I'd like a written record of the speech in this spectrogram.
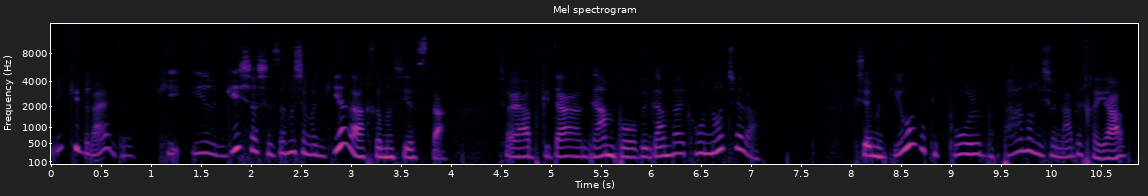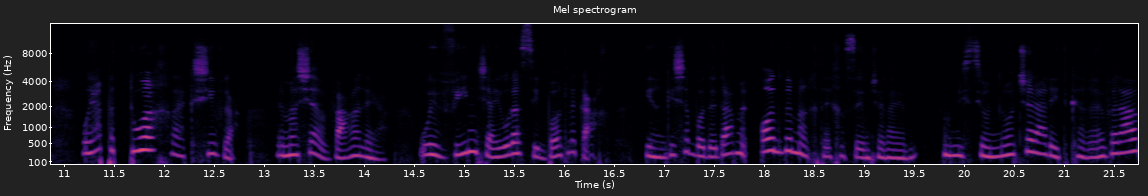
והיא קיבלה את זה, כי היא הרגישה שזה מה שמגיע לה אחרי מה שהיא עשתה, שהיה בגידה גם בו וגם בעקרונות שלה. כשהם הגיעו לטיפול בפעם הראשונה בחייו, הוא היה פתוח להקשיב לה, למה שעבר עליה. הוא הבין שהיו לה סיבות לכך. היא הרגישה בודדה מאוד במערכת היחסים שלהם. הניסיונות שלה להתקרב אליו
